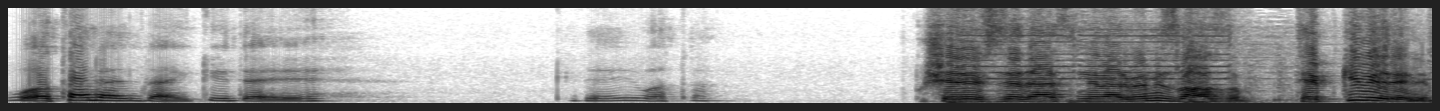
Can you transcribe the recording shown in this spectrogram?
Vatan elden gideyi. Gideyi vatan. Bu şerefsize dersini vermemiz lazım. Tepki verelim.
